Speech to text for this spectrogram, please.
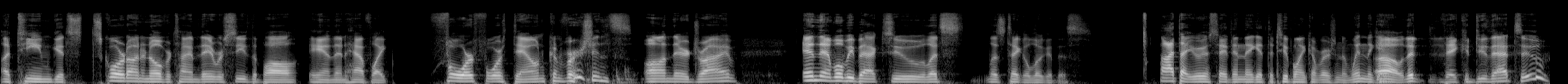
a team gets scored on in overtime, they receive the ball and then have like four fourth down conversions on their drive, and then we'll be back to let's let's take a look at this. I thought you were going to say then they get the two point conversion and win the game. Oh, they, they could do that too.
